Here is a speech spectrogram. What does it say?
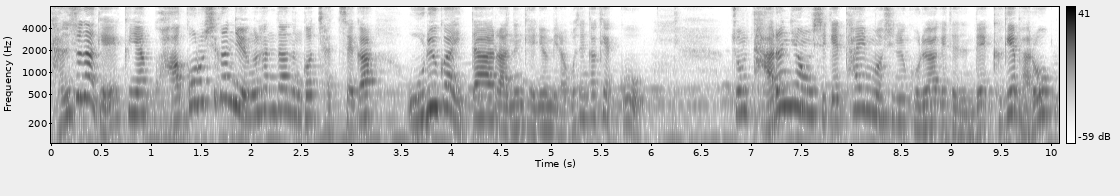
단순하게 그냥 과거로 시간 여행을 한다는 것 자체가 오류가 있다라는 개념이라고 생각했고 좀 다른 형식의 타임머신을 고려하게 되는데 그게 바로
